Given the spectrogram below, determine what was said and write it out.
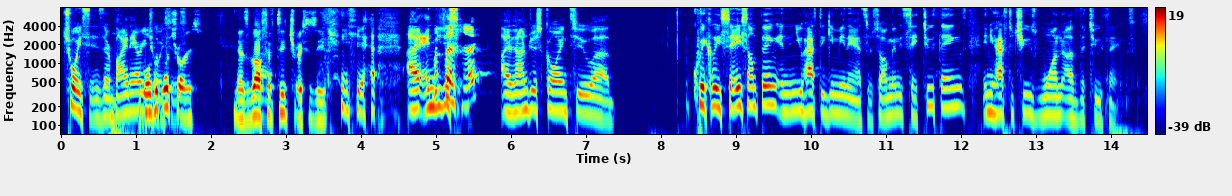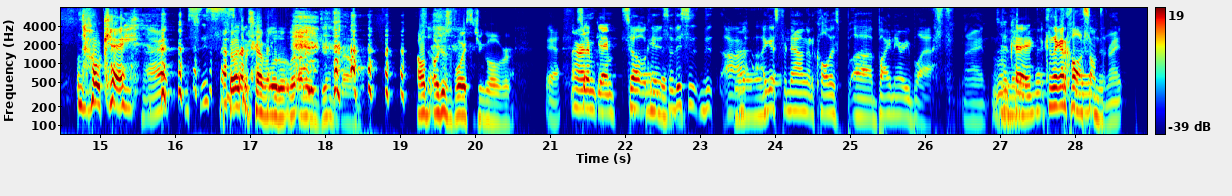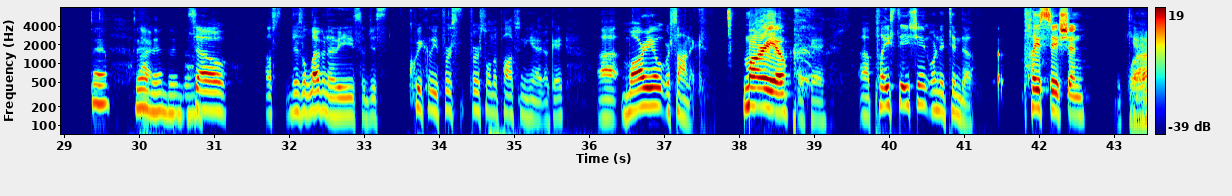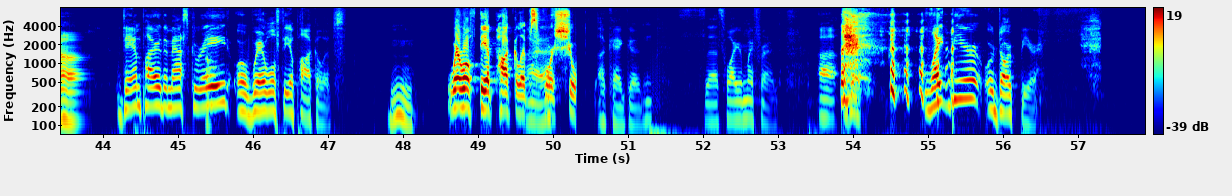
choices. They're binary Multiple choices. choice. There's about 50 choices each. yeah. I, and what you just heck? and I'm just going to uh, quickly say something and then you have to give me an answer. So I'm going to say two things and you have to choose one of the two things. Okay. All right. It's, it's, I feel like we should have a little, a little jingle. I'll, so, I'll just voice the jingle over. Yeah. All right, so, I'm game. So okay, so this is uh, I guess for now I'm gonna call this uh, binary blast. All right. Okay. Because I gotta call it something, right? Damn. Right. So I'll, there's 11 of these. So just quickly, first first one that pops in your head. Okay. Uh, Mario or Sonic? Mario. Okay. Uh, PlayStation or Nintendo? PlayStation. Okay. Wow. Vampire the Masquerade or Werewolf the Apocalypse? Hmm. Werewolf the Apocalypse right, for sure. Okay, good. So that's why you're my friend. Uh, okay. light beer or dark beer?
